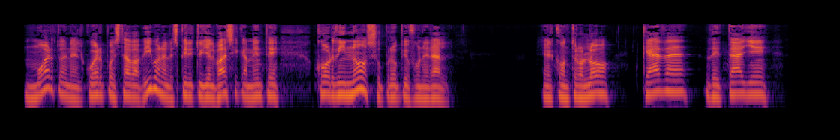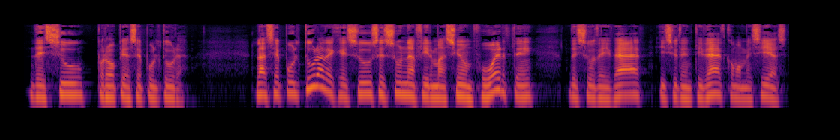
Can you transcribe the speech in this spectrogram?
muerto en el cuerpo, estaba vivo en el espíritu y él básicamente coordinó su propio funeral. Él controló cada detalle de su propia sepultura. La sepultura de Jesús es una afirmación fuerte de su deidad y su identidad como Mesías,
